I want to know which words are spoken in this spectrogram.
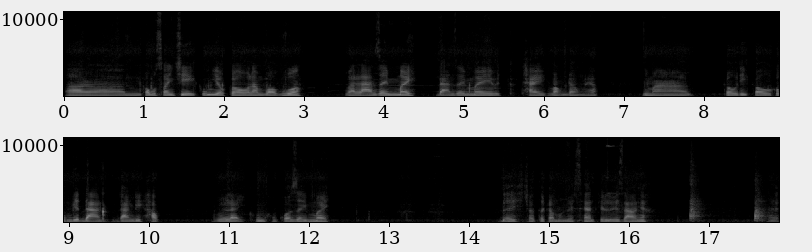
À, có một số anh chị cũng yêu cầu làm vỏ vuông và làm dây mây đan dây mây thay vòng đồng này nhưng mà câu thì câu không biết đan đang đi học với lại cũng không có dây mây. Đây cho tất cả mọi người xem cái lưới dao nhé Đấy.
